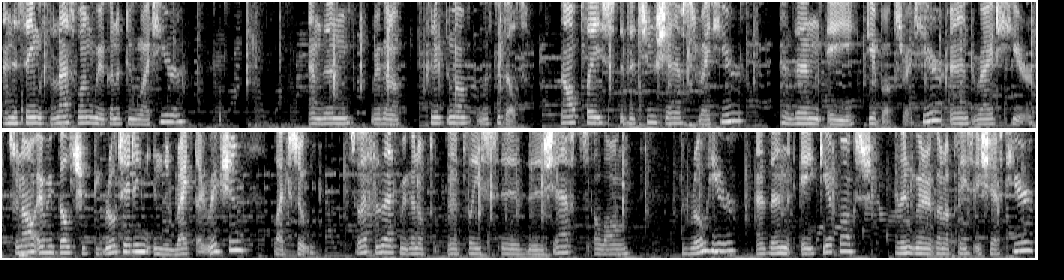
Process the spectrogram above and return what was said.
And the same with the last one we're gonna do right here and then we're gonna connect them up with the belt now place the two shafts right here and then a gearbox right here and right here. So now every belt should be rotating in the right direction, like so. So after that we're gonna pl uh, place uh, the shafts along the row here and then a gearbox and then we're gonna place a shaft here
